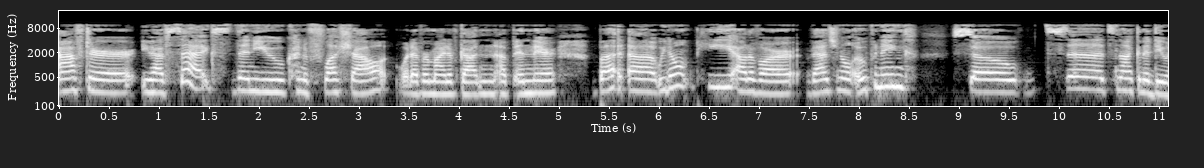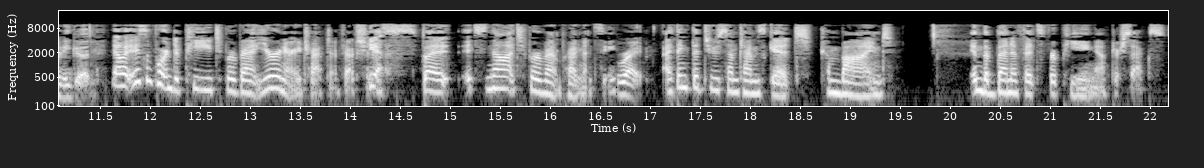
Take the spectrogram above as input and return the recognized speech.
after you have sex, then you kind of flush out whatever might have gotten up in there. But, uh, we don't pee out of our vaginal opening. So it's, uh, it's not going to do any good. Now, it is important to pee to prevent urinary tract infections. Yes. But it's not to prevent pregnancy. Right. I think the two sometimes get combined in the benefits for peeing after sex.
